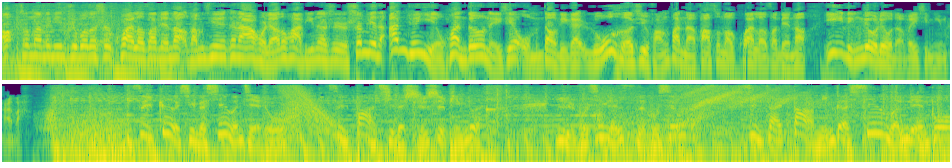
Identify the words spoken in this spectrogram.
好，正在为您直播的是快乐早点到。咱们今天跟大家伙聊的话题呢是身边的安全隐患都有哪些？我们到底该如何去防范呢？发送到快乐早点到一零六六的微信平台吧。最个性的新闻解读，最霸气的时事评论，语不惊人死不休，尽在大明的新闻联播。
